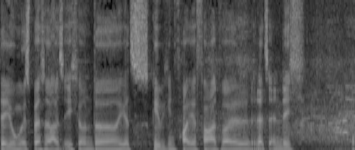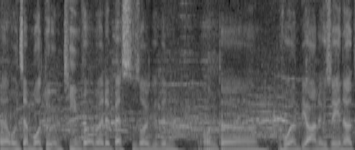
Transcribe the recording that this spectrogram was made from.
der Junge ist besser als ich und äh, jetzt gebe ich ihm freie Fahrt, weil letztendlich äh, unser Motto im Team war immer, der Beste soll gewinnen. Und äh, wo er Biane gesehen hat,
